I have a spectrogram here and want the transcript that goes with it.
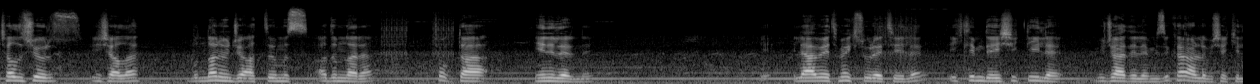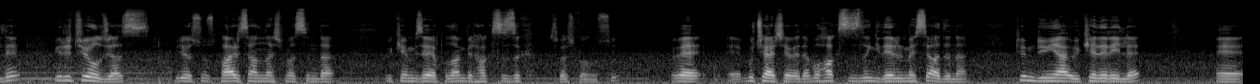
çalışıyoruz inşallah. Bundan önce attığımız adımlara çok daha yenilerini ilave etmek suretiyle iklim değişikliğiyle mücadelemizi kararlı bir şekilde yürütüyor olacağız. Biliyorsunuz Paris Anlaşması'nda ülkemize yapılan bir haksızlık söz konusu ve e, bu çerçevede bu haksızlığın giderilmesi adına tüm dünya ülkeleriyle e,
